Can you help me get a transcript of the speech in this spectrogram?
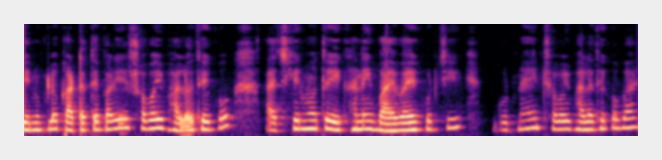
দিনগুলো কাটাতে পারি। আর সবাই ভালো থেকো। আজকের মতো এখানেই বাই বাই করছি। গুড নাইট, সবাই ভালো থেকো, বাই।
